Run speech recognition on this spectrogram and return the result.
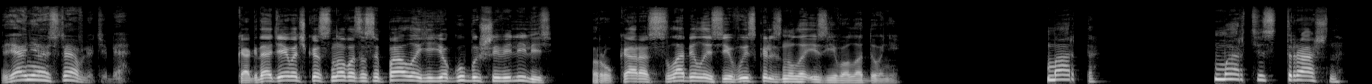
Я не оставлю тебя». Когда девочка снова засыпала, ее губы шевелились, рука расслабилась и выскользнула из его ладони. «Марта, Марте страшно».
